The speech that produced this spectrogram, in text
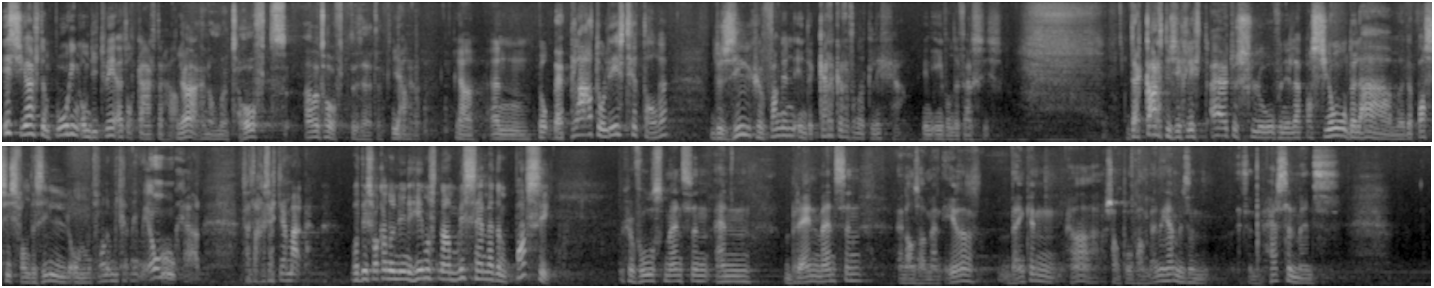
is juist een poging om die twee uit elkaar te halen. Ja, en om het hoofd aan het hoofd te zetten. Ja, ja. en bij Plato leest het hè? de ziel gevangen in de kerker van het lichaam, in een van de versies. Descartes die zich ligt uit te sloven in la passion de l'âme, de passies van de ziel, om, van hoe moet je er mee omgaan? Toen had gezegd, ja maar wat, is, wat kan er nu in hemelsnaam mis zijn met een passie? gevoelsmensen en breinmensen. En dan zou men eerder denken, ja, Jean-Paul van Benningham is een, is een hersenmens.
